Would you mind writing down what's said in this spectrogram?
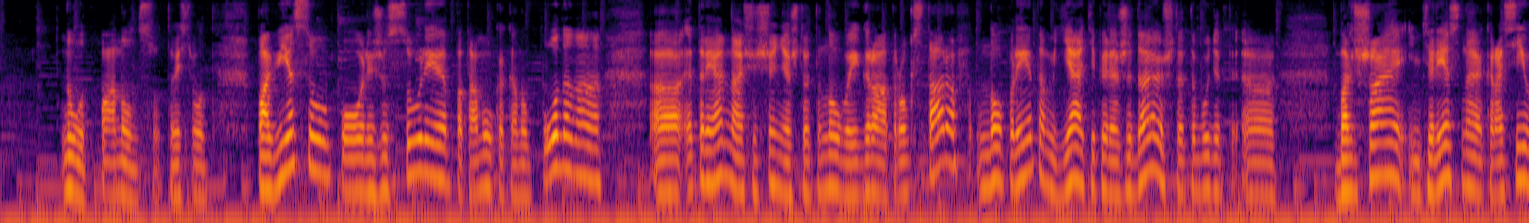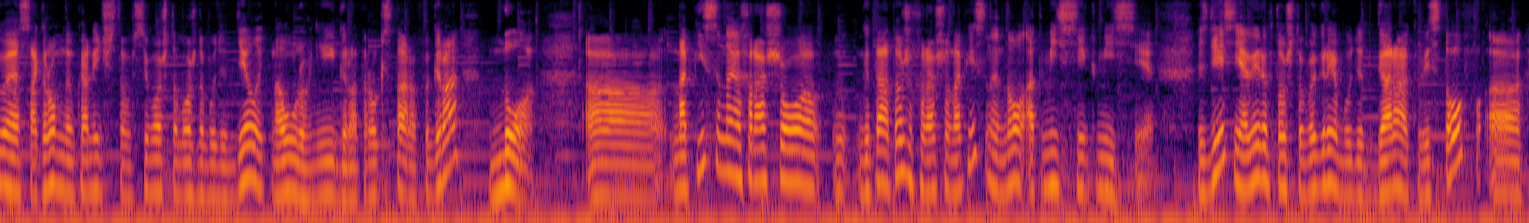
Ну вот по анонсу. То есть вот по весу, по режиссуре, по тому, как оно подано, э, это реально ощущение, что это новая игра от Rockstar, но при этом я теперь ожидаю, что это будет э, большая, интересная, красивая, с огромным количеством всего, что можно будет делать на уровне игр от Rockstar игра, но э, написанная хорошо, GTA тоже хорошо написана, но от миссии к миссии. Здесь я верю в то, что в игре будет гора квестов, э,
